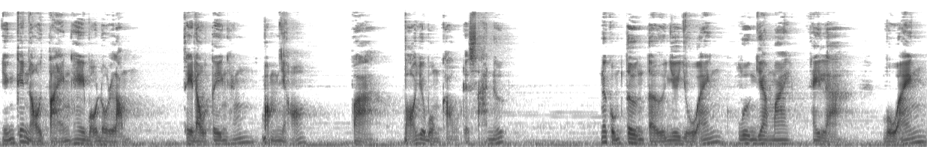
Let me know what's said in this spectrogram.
những cái nội tạng hay bộ đồ lòng thì đầu tiên hắn băm nhỏ và bỏ vô bồn cầu để xả nước nó cũng tương tự như vụ án Vương Gia Mai hay là vụ án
